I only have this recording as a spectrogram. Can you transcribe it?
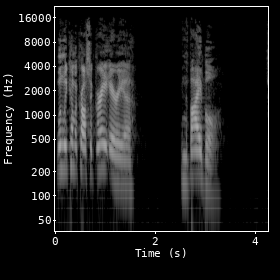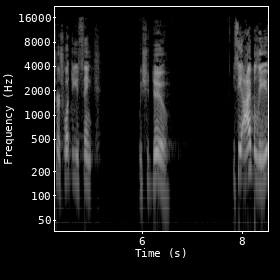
when we come across a gray area in the Bible? Church, what do you think we should do? You see, I believe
